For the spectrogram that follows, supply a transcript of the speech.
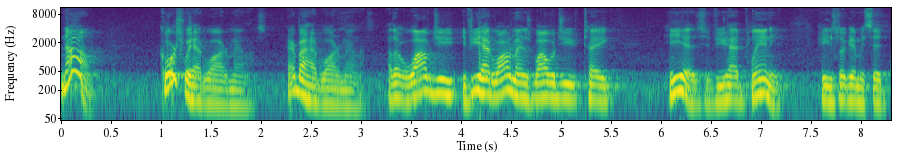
"No, of course we had watermelons. Everybody had watermelons." I thought, well, "Why would you? If you had watermelons, why would you take his? If you had plenty?" He just looked at me and said,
